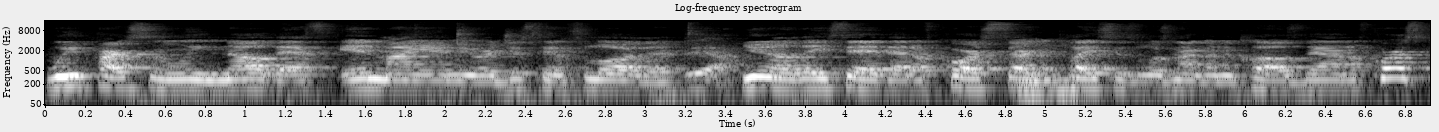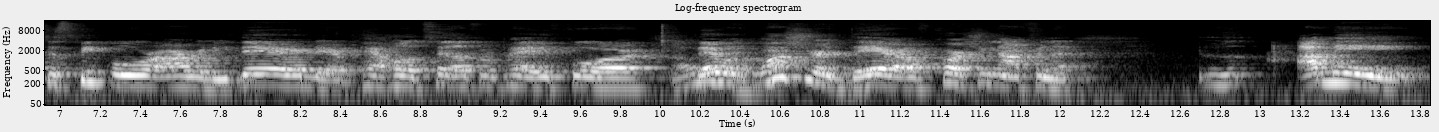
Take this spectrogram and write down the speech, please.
we personally know that's in Miami or just in Florida, Yeah. you know they said that of course certain Mhm. places was not going to close down. Of course, because people were already there, their pa- hotels were paid for. Oh, they yeah. were, once you're there, of course you're not gonna. I mean,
